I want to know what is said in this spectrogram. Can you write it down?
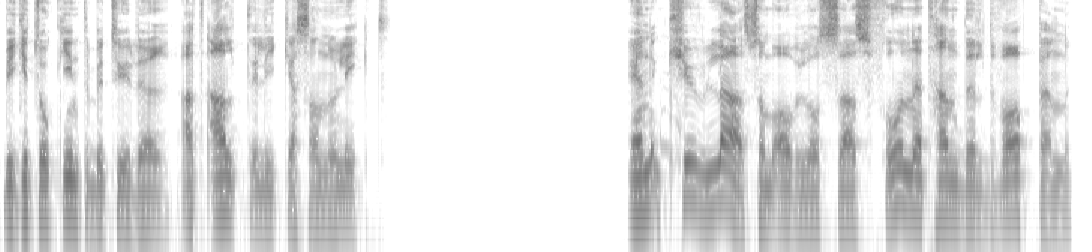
vilket dock inte betyder att allt är lika sannolikt. En kula som avlossas från ett handeldvapen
